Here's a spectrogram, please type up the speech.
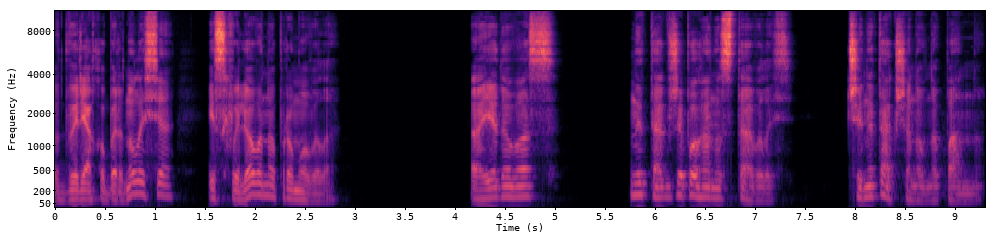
В дверях обернулася і схвильовано промовила. А я до вас не так вже погано ставилась. Чи не так, шановна панно?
